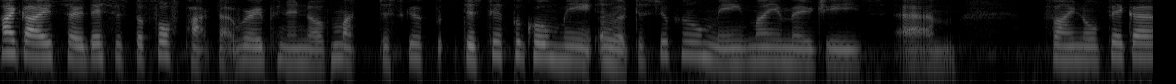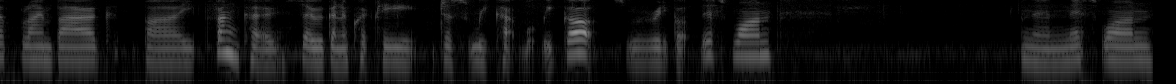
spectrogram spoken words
Hi guys, so this is the fourth pack that we're opening of my Despicable Me, uh, Me, My Emojis um, final figure blind bag by Funko. So we're going to quickly just recap what we got. So we've already got this one, and then this one,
